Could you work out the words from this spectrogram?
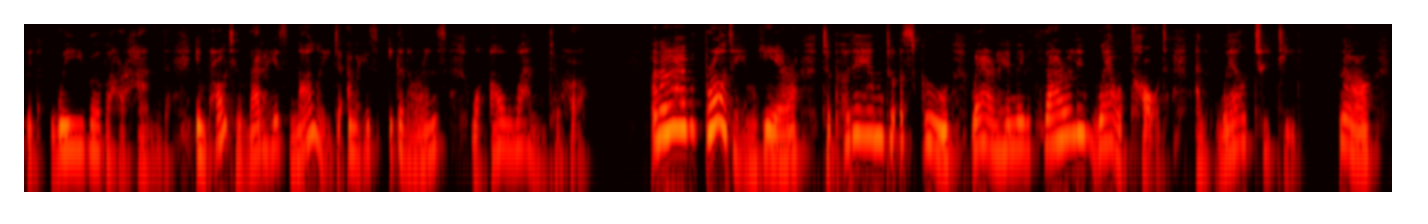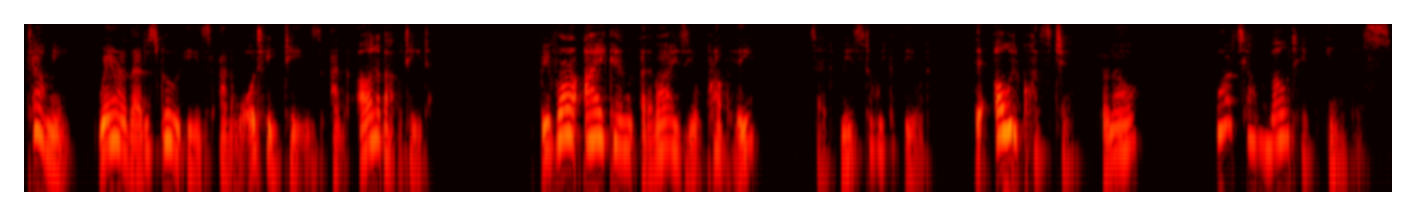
with a wave of her hand, importing that his knowledge and his ignorance were all one to her. And I have brought him here to put him to a school where he may be thoroughly well taught and well treated. Now tell me, where that school is and what it is and all about it. Before I can advise you properly, said Mr. Wickfield, the old question, you know, what's your motive in this?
